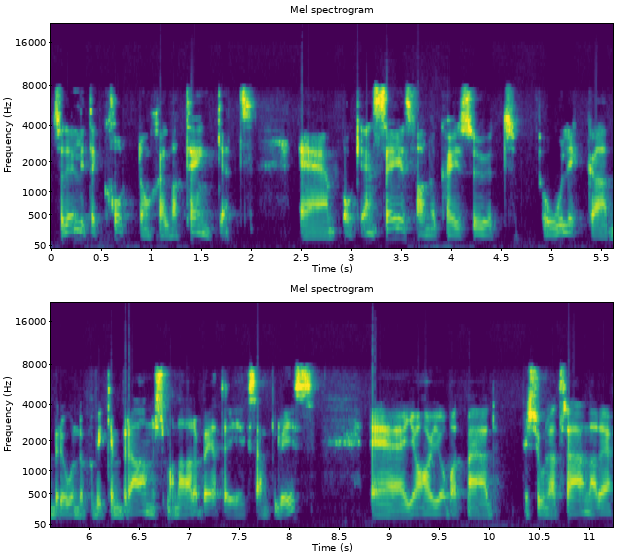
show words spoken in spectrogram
Så det är lite kort om själva tänket. Eh, och en sales funnel kan ju se ut olika beroende på vilken bransch man arbetar i exempelvis. Jag har jobbat med personliga tränare,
